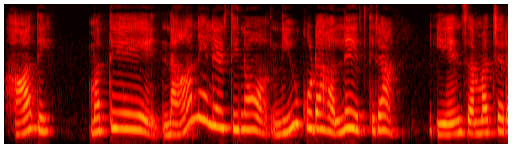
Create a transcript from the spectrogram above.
ಹಾದಿ, ಮತ್ತೆ ನಾನೆಲ್ಲಿ ಇರ್ತೀನೋ, ನೀವು ಕೂಡ ಅಲ್ಲೇ ಇರ್ತೀರಾ? ಏನು ಸಮಾಚಾರ?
